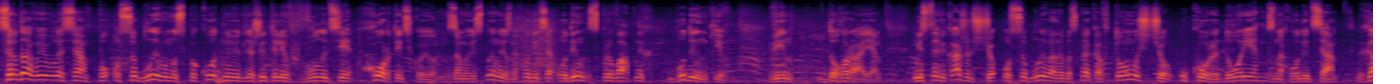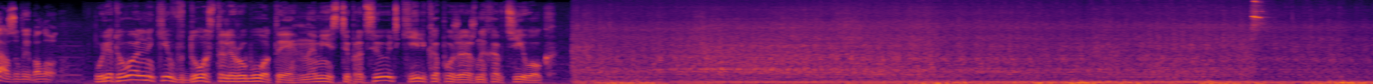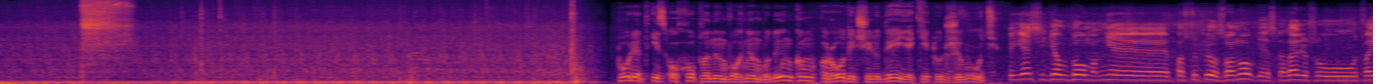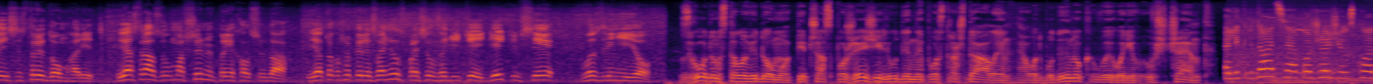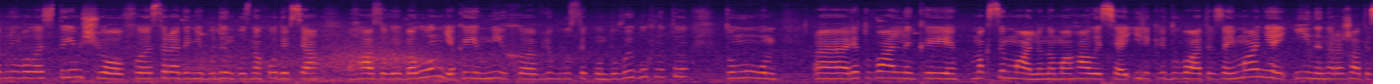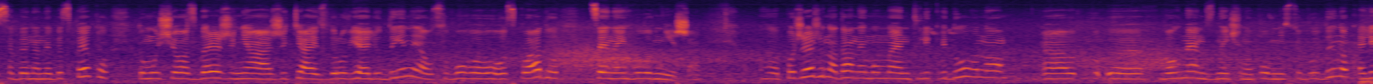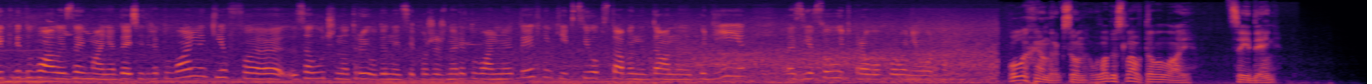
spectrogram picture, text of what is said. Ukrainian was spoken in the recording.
Середа виявилася по-особливому спекотною для жителів вулиці Хортицькою. За моєю спиною знаходиться один з приватних будинків. Він догорає. Місцеві кажуть, що особлива небезпека в тому, що у коридорі знаходиться газовий балон. У рятувальників вдосталь роботи. На місці працюють кілька пожежних автівок. Поряд із охопленим вогнем будинком родичі людей, які тут живуть. Я сидел дома, мне поступил звонок и сказали, что у твоей сестры дом горит. Я сразу в машину приехал сюда. Я только что перезвонил, спросил за детей. Дети все возле нее. Згодом стало відомо, під час пожежі люди не постраждали, а от будинок вигорів вщент. Ліквідація пожежі ускладнювалась тим, що всередині будинку знаходився газовий балон, який міг в будь-яку секунду вибухнути. Тому е, рятувальники максимально намагалися і ліквідувати займання, і не наражати себе на небезпеку, тому що збереження життя і здоров'я людини, особового складу це найголовніше. Е, Пожежу на даний момент ліквідовано. Е, е, Вогнем знищено повністю будинок. Ліквідували займання 10 рятувальників, залучено 3 одиниці пожежно-рятувальної техніки. Всі обставини даної події з'ясовують правоохоронні органи. Олег Хендриксон, Владислав Талалай. Цей день.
